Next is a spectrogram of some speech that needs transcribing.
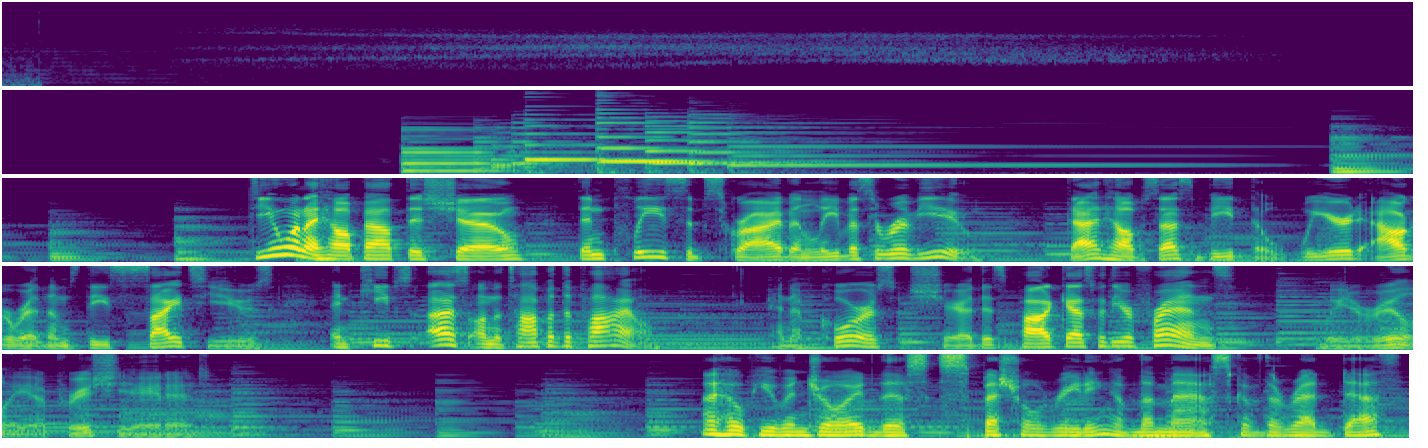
Do you want to help out this show? Then please subscribe and leave us a review. That helps us beat the weird algorithms these sites use and keeps us on the top of the pile. And of course, share this podcast with your friends. We'd really appreciate it. I hope you enjoyed this special reading of The Masque of the Red Death.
